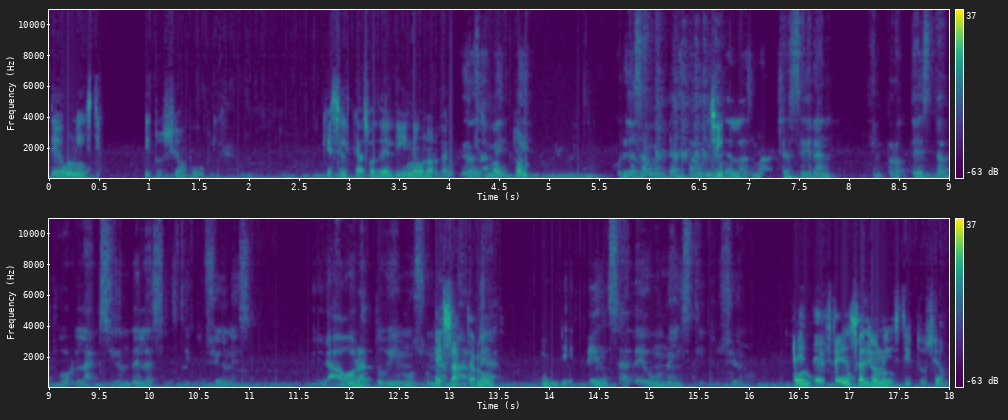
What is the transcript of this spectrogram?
de una institución pública, que es el caso del INE, un organismo curiosamente, autónomo. Curiosamente, hasta ahorita sí. las marchas eran en protesta por la acción de las instituciones y ahora tuvimos una Exactamente. marcha en defensa de una institución. En defensa de una institución.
